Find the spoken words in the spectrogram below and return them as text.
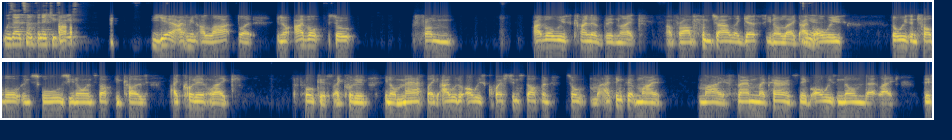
Was that something that you uh, faced? Yeah, I mean a lot, but you know, I've so from I've always kind of been like a problem child, I guess. You know, like I've yeah. always always in trouble in schools, you know, and stuff because I couldn't like focus. I couldn't, you know, math. Like I would always question stuff, and so I think that my my family, my parents, they've always known that like this,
